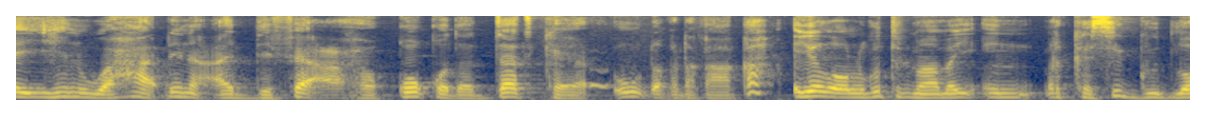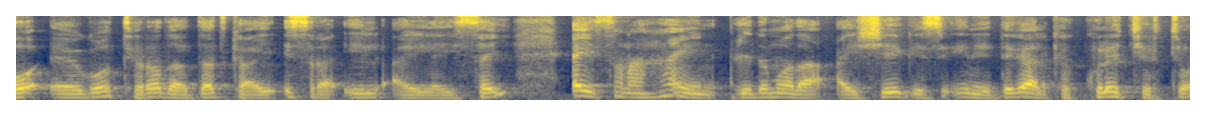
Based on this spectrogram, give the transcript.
ay yihiin waxaa dhinaca difaaca xuquuqda dadka u dhaqdhaqaaqa iyadoo lagu tilmaamay in marka si guud loo eego tirada dadka ay israel ay leysay aysan ahayn ciidamada ay sheegayso inay dagaalka kula jirto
